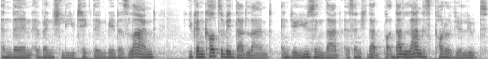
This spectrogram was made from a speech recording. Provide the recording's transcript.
and then eventually you take the invader's land, you can cultivate that land and you're using that essentially that that land is part of your loot,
